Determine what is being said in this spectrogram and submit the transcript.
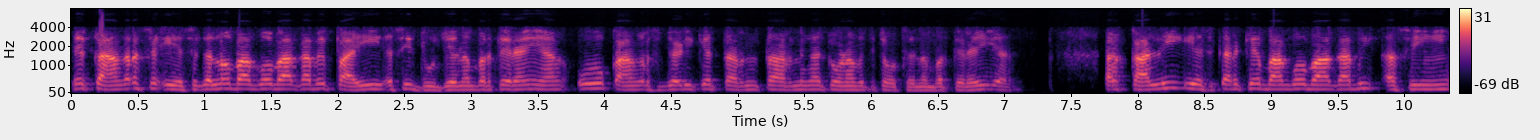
ਤੇ ਕਾਂਗਰਸ ਇਸ ਗੱਲੋਂ ਬਾਗੋ ਬਾਗ ਆ ਵੀ ਭਾਈ ਅਸੀਂ ਦੂਜੇ ਨੰਬਰ ਤੇ ਰਹੇ ਆ ਉਹ ਕਾਂਗਰਸ ਜਿਹੜੀ ਕਿ ਤਰਨ ਤਾਰਨੀਆਂ ਚੋਣਾਂ ਵਿੱਚ ਚੌਥੇ ਨੰਬਰ ਤੇ ਰਹੀ ਆ। ਅਕਾਲੀ ਇਸ ਕਰਕੇ ਬਾਗੋ ਬਾਗ ਆ ਵੀ ਅਸੀਂ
